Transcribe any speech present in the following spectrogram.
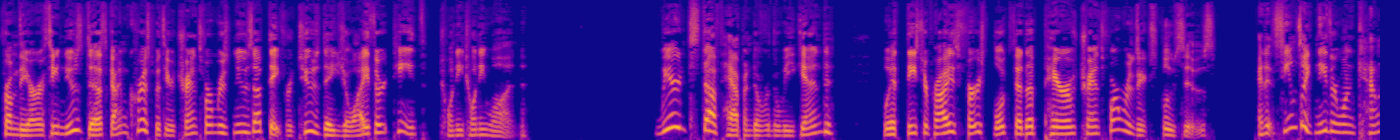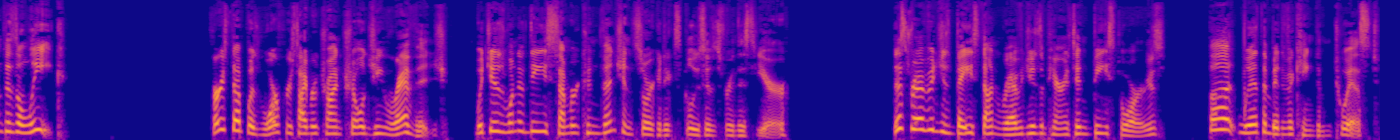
From the RFC News Desk, I'm Chris with your Transformers News Update for Tuesday, July 13th, 2021. Weird stuff happened over the weekend, with the surprise first looks at a pair of Transformers exclusives, and it seems like neither one counts as a leak. First up was War for Cybertron Trilogy Ravage, which is one of the summer convention circuit exclusives for this year. This Ravage is based on Ravage's appearance in Beast Wars, but with a bit of a Kingdom twist.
